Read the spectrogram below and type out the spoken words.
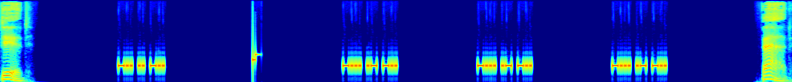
Did. Bad.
